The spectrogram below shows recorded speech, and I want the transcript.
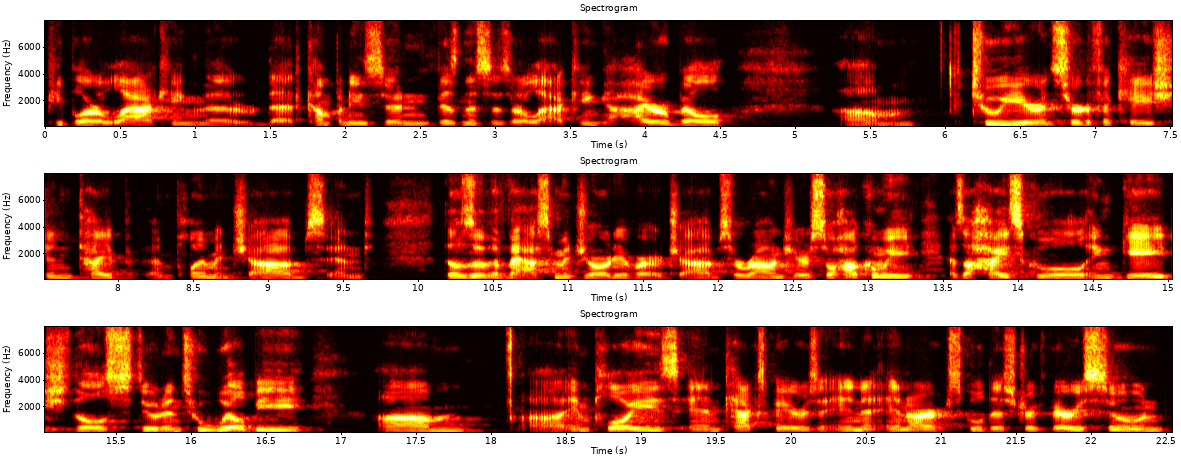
people are lacking, the, that companies and businesses are lacking, higher bill, um, two-year and certification type employment jobs, and those are the vast majority of our jobs around here. So how can we, as a high school, engage those students who will be um, uh, employees and taxpayers in in our school district very soon?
